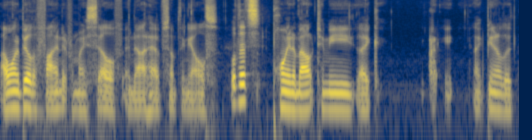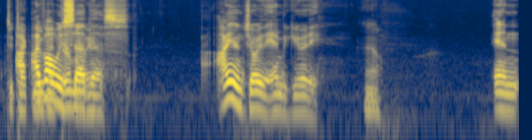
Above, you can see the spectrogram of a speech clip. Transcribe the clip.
I want to be able to find it for myself and not have something else well, that's point them out to me, like, like being able to detect. I've movement always said this. I enjoy the ambiguity. Yeah, and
